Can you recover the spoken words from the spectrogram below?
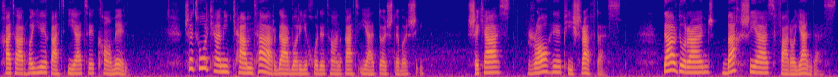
خطرهای قطعیت کامل. چطور کمی کمتر درباره خودتان قطعیت داشته باشید؟ شکست راه پیشرفت است. درد و رنج بخشی از فرایند است.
